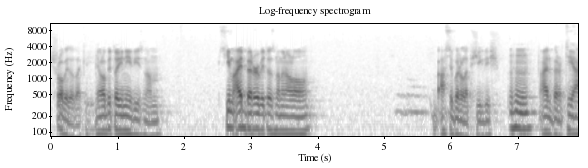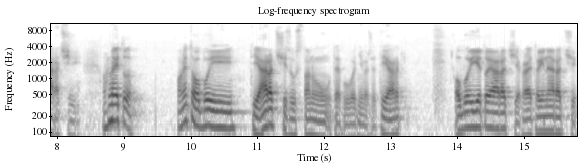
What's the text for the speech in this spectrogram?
Šlo by to taky. Mělo by to jiný význam. S tím I'd better by to znamenalo asi bude lepší, když. Mhm, I'd better, ty já radši. Ono je to, ono je to obojí, ty já radši zůstanu u té původní verze. Ty já radši. Obojí je to já radši, akorát je to jiné radši.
